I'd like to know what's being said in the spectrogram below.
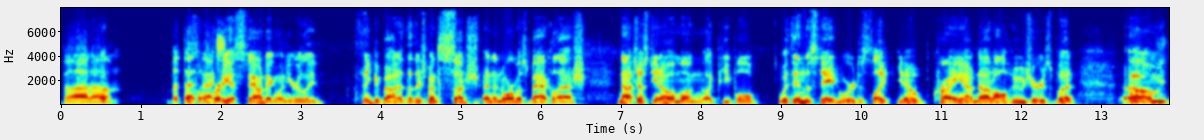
but um, but That's that all pretty astounding when you really think about it. That there's been such an enormous backlash, not just you know among like people within the state who are just like you know crying out not all Hoosiers, but um,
